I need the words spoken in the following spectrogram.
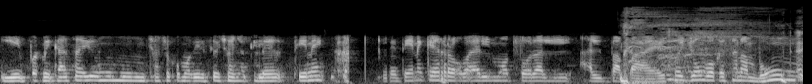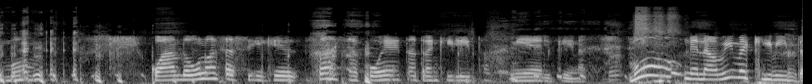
Y por mi casa hay un muchacho como 18 años que le tiene le tiene que robar el motor al, al papá. Esos jumbo que suenan boom, boom. Cuando uno hace así, que se acuesta tranquilito, mielquina. ¡Bum! En la misma esquinita.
